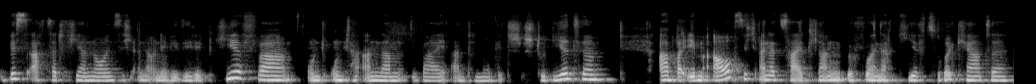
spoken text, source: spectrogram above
bis 1894 an der Universität Kiew war und unter anderem bei Antonowitsch studierte, aber eben auch sich eine Zeit lang, bevor er nach Kiew zurückkehrte,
